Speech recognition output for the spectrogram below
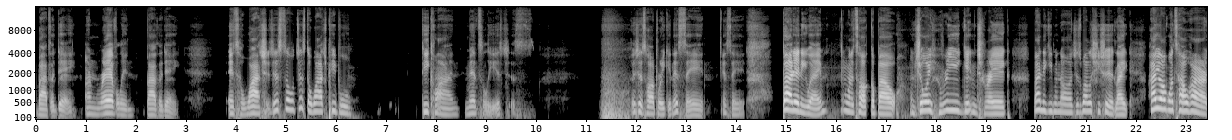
by the day, unraveling by the day. And to watch just so just to watch people decline mentally it's just it's just heartbreaking. It's sad. It's sad. But anyway, I want to talk about Joy Reid getting dragged by Nicki Minaj as well as she should. Like, how y'all gonna tell her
